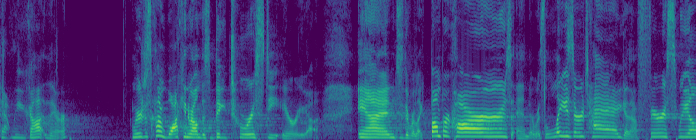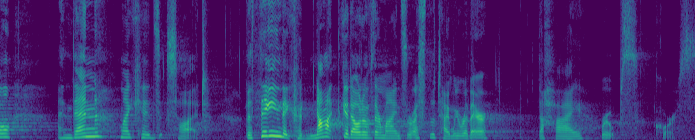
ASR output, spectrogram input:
that we got there, we were just kind of walking around this big touristy area. And there were like bumper cars, and there was laser tag and a Ferris wheel. And then my kids saw it. The thing they could not get out of their minds the rest of the time we were there the high ropes course.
